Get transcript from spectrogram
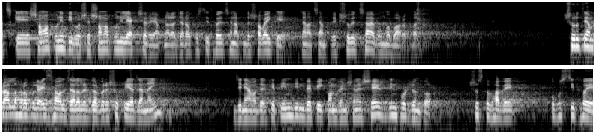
আজকে সমাপনী দিবসে, সমাপনী লেকচারে আপনারা যারা উপস্থিত হয়েছেন, আপনাদের সবাইকে জানাচ্ছি আন্তরিক শুভেচ্ছা এবং মোবারকবাদ। শুরুতে আমরা আল্লাহ রবুল ইসহাউল জালালের দরবারে শুক্রিয়া জানাই, যিনি আমাদেরকে তিন দিন ব্যাপী কনভেনশনের শেষ দিন পর্যন্ত সুস্থভাবে উপস্থিত হয়ে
